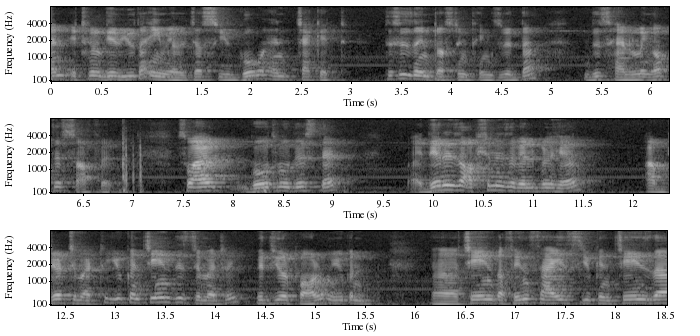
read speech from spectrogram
and it will give you the email. Just you go and check it. This is the interesting things with the this handling of this software. So I'll go through this that uh, there is option is available here. Update geometry. You can change this geometry with your problem. You can uh, change the fin size. You can change the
